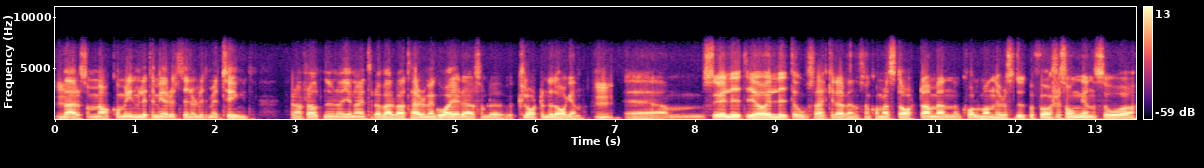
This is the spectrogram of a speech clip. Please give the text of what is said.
mm. där som kommer in med lite mer rutin och lite mer tyngd. Framförallt nu när United har värvat Harry Maguire där som blev klart under dagen. Mm. Ehm, så jag är, lite, jag är lite osäker där vem som kommer att starta men kollar man hur det sett ut på försäsongen så,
